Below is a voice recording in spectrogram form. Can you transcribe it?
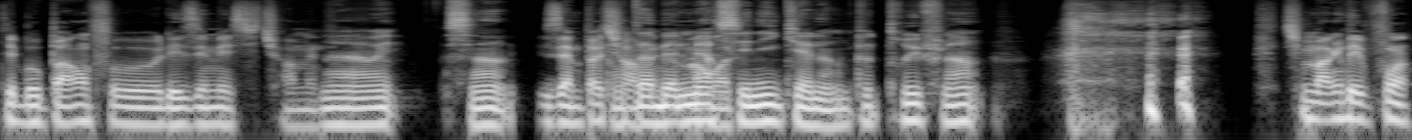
Tes beaux-parents, faut les aimer si tu ramènes. Ah oui, ça. Ils aiment pas. Tu ta belle-mère, c'est nickel. Un peu de truffe là. tu marques des points.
